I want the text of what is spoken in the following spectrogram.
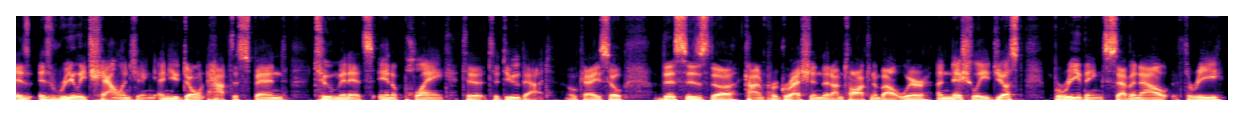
is is really challenging and you don't have to spend 2 minutes in a plank to to do that okay so this is the kind of progression that I'm talking about where initially just breathing 7 out 3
